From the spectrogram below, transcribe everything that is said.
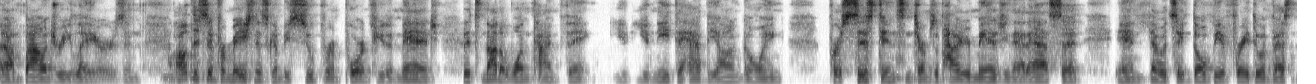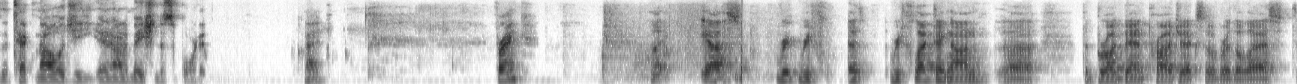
um, boundary layers and all this information is going to be super important for you to manage. But it's not a one-time thing. You, you need to have the ongoing persistence in terms of how you're managing that asset. And I would say don't be afraid to invest in the technology and automation to support it. Okay. Frank? Uh, yeah, so re ref as reflecting on uh, the broadband projects over the last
